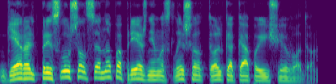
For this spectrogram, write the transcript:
Геральт прислушался, но по-прежнему слышал только капающую воду.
